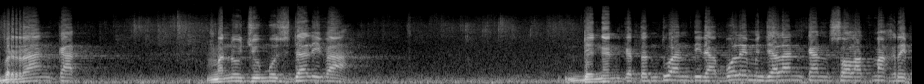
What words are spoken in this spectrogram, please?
berangkat menuju Muzdalifah dengan ketentuan tidak boleh menjalankan sholat maghrib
